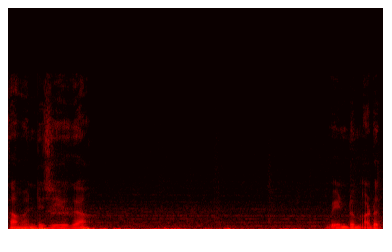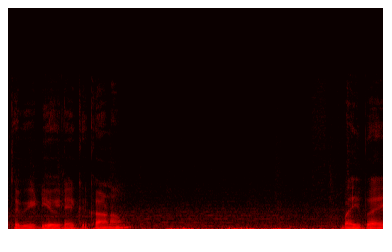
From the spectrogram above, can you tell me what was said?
കമന്റ് ചെയ്യുക. വീണ്ടും അടുത്ത വീഡിയോയിലേക്ക് കാണാം. Bye bye.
